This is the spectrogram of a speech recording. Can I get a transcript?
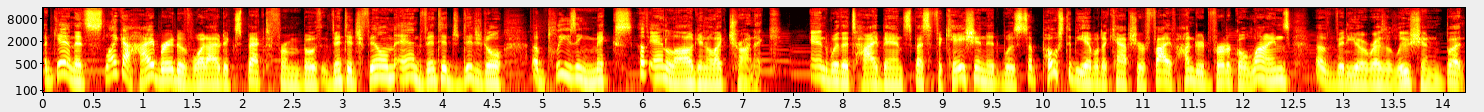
Again, it's like a hybrid of what I'd expect from both vintage film and vintage digital, a pleasing mix of analog and electronic. And with its high band specification, it was supposed to be able to capture 500 vertical lines of video resolution, but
